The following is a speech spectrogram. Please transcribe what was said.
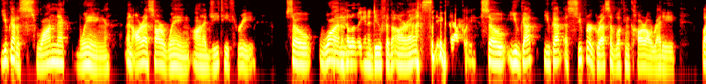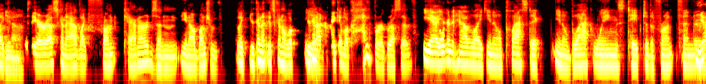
you've got a swan neck wing, an RSR wing on a GT3. So that. What one the hell are they going to do for the RS? exactly. So you've got you've got a super aggressive looking car already. Like Yeah. is the RS going to add like front canards and you know a bunch of like you're gonna it's gonna look you're gonna Yeah. have to make it look hyper aggressive. yeah, you're to have like, you know, plastic, you know, black wings taped to the front fender. Yeah,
